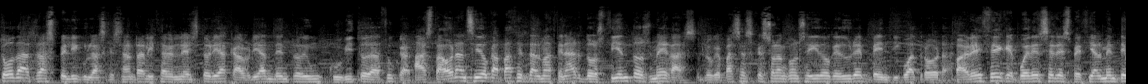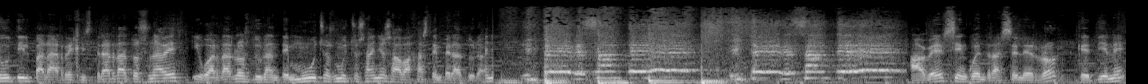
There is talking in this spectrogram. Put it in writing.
todas las películas que se han realizado en la historia cabrían dentro de un cubito de azúcar. Hasta ahora han sido capaces de almacenar 200 megas. Lo que pasa es que solo han conseguido que dure 24 horas. Parece que puede ser especialmente útil para registrar datos una vez y guardarlos durante muchos, muchos años a bajas temperaturas. Interesante, interesante. A ver si encuentras el error que tiene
